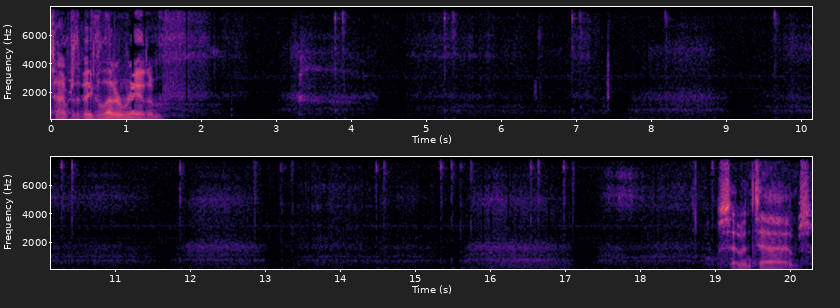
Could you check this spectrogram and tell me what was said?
Time for the big letter random. Seven times.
